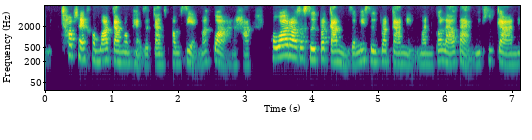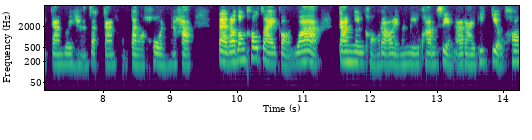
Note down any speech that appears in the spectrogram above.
ๆ ชอบใช้คำว่าการวางแผนจัดการความเสี่ยงมากกว่านะคะ เพราะว่าเราจะซื้อประกันหรือจะไม่ซื้อประกันเนี่ยมันก็แล้วแต่วิธีการในการบริหารจัดการของแต่ละคนนะคะ แต่เราต้องเข้าใจก่อนว่าการเงินของเราเนี่ยมันมีความเสี่ยงอะไรที่เกี่ยวข้อง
